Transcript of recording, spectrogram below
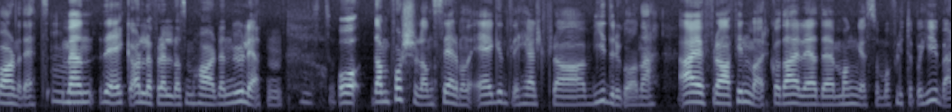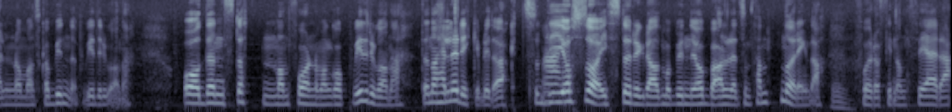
barnet ditt. Men det er ikke alle foreldre som har den muligheten. Og de forskjellene ser man egentlig helt fra videregående. Jeg er fra Finnmark, og der er det mange som må flytte på hybelen når man skal begynne på videregående. Og den støtten man får når man går på videregående, den har heller ikke blitt økt. Så de også i større grad må begynne å jobbe allerede som 15-åring da, for å finansiere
